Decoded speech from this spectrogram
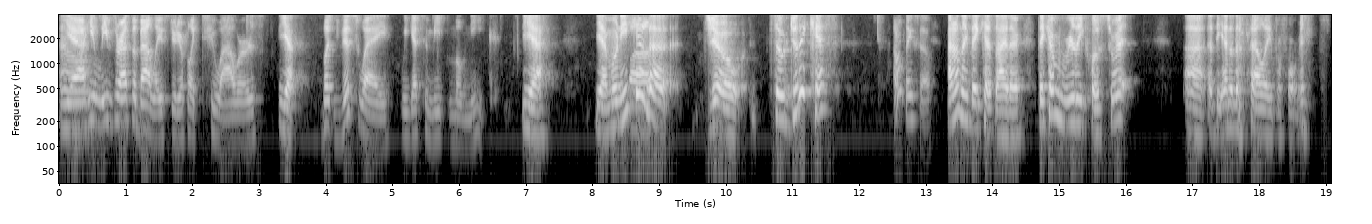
yeah, Um, he leaves her at the ballet studio for like two hours. Yeah, But this way, we get to meet Monique. yeah, yeah. Monique Uh, and uh, Joe. So do they kiss? I don't think so. I don't think they kiss either. They come really close to it uh, at the end of the ballet performance.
